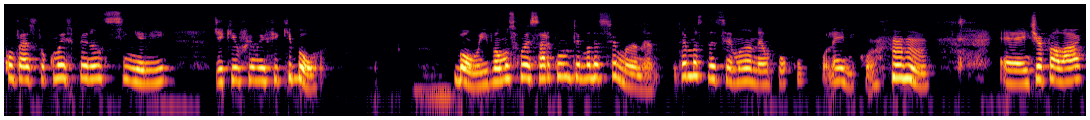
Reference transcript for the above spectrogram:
confesso tô com uma esperancinha ali de que o filme fique bom. Bom, e vamos começar com o tema da semana. O tema da semana é um pouco polêmico. é, a gente vai falar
